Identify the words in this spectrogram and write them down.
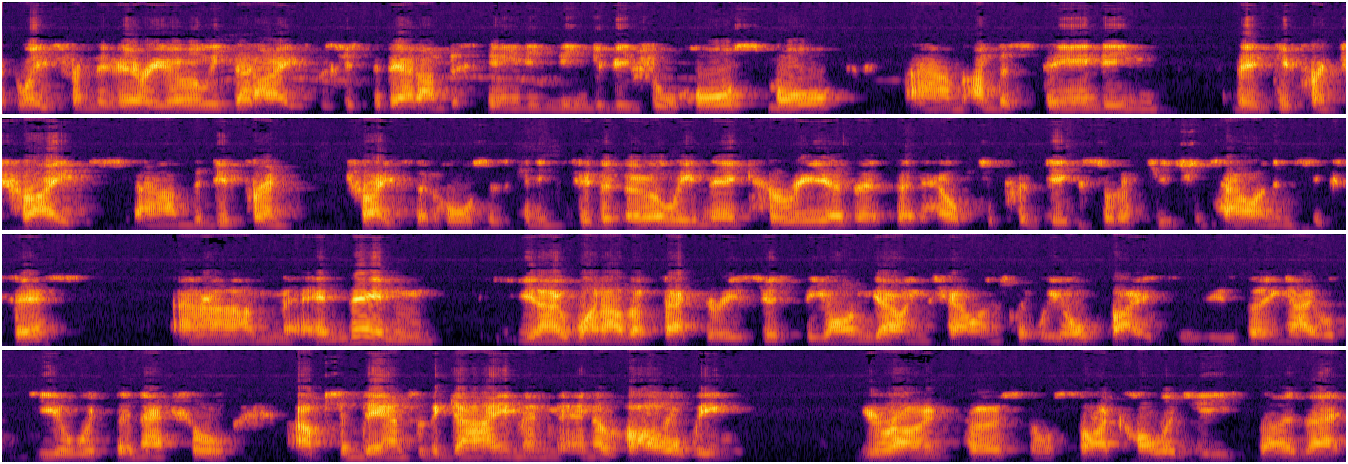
at least from the very early days was just about understanding the individual horse more, um, understanding their different traits, um, the different traits that horses can exhibit early in their career that, that help to predict sort of future talent and success. Um, and then, you know, one other factor is just the ongoing challenge that we all face is, is being able to deal with the natural ups and downs of the game and, and evolving your own personal psychology so that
